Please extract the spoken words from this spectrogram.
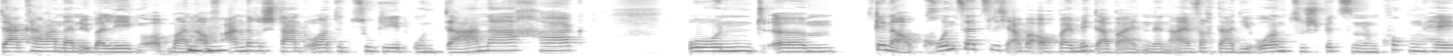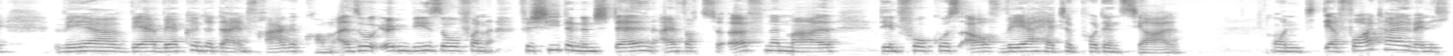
Da kann man dann überlegen, ob man mhm. auf andere Standorte zugeht und danach hakt. Und ähm, Genau, grundsätzlich aber auch bei Mitarbeitenden einfach da die Ohren zu spitzen und gucken, hey, wer, wer, wer könnte da in Frage kommen? Also irgendwie so von verschiedenen Stellen einfach zu öffnen, mal den Fokus auf, wer hätte Potenzial. Und der Vorteil, wenn ich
